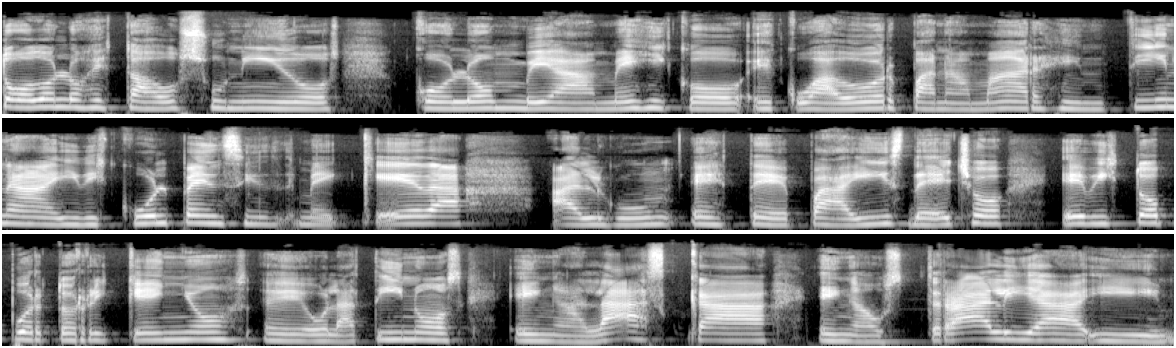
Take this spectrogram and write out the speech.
todos los Estados Unidos, Colombia, México, Ecuador, Panamá, Argentina y disculpen si me queda algún este, país. De hecho, he visto puertorriqueños eh, o latinos en Alaska, en Australia y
